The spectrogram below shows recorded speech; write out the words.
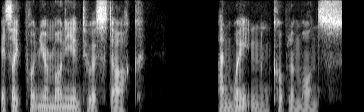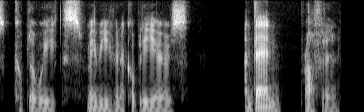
It's like putting your money into a stock and waiting a couple of months, couple of weeks, maybe even a couple of years, and then profiting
